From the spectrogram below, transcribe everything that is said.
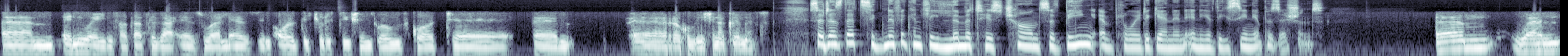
Um, anyway, in South Africa, as well as in all the jurisdictions where we've got uh, um, uh, recognition agreements. So, does that significantly limit his chance of being employed again in any of these senior positions? Um, well,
